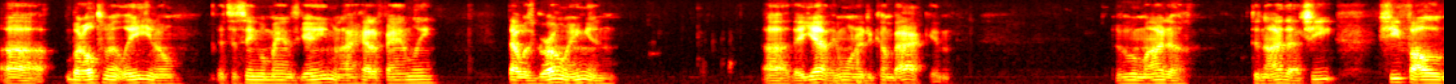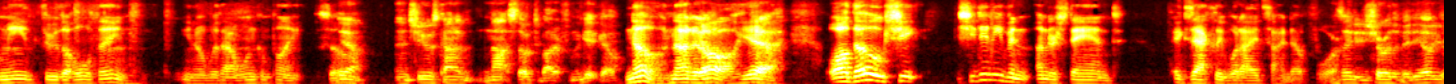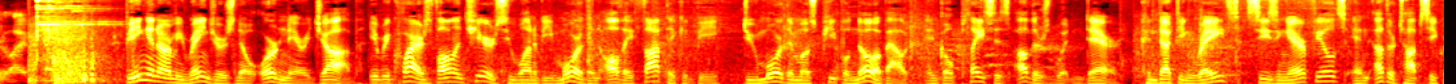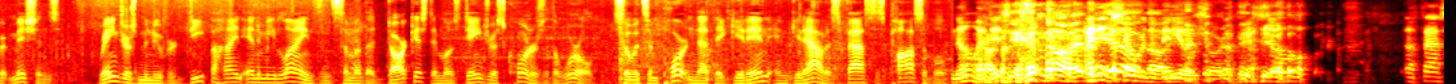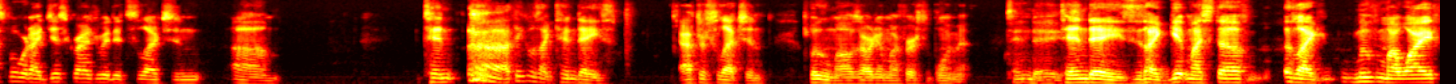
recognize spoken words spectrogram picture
Uh, but ultimately, you know, it's a single man's game, and I had a family that was growing, and uh, they yeah they wanted to come back, and who am I to deny that? She she followed me through the whole thing, you know, without one complaint. So Yeah. And she was kind of not stoked about it from the get go. no, not at Yeah, all. Yeah. yeah. Although she she didn't even understand exactly what I had signed up for. So did you show her the video? You're like, Being an Army Ranger is no ordinary job. It requires volunteers who want to be more than all they thought they could be, do more than most people know about, and go places others wouldn't dare. Conducting raids, seizing airfields, and other top secret missions, Rangers maneuver deep behind enemy lines in some of the darkest and most dangerous corners of the world. So it's important that they get in and get out as fast as possible. No, I didn't. no, I didn't show her the no, you video. didn't show her the video. So, uh, fast forward, I just graduated selection. Um, ten, I think it was like ten days after selection. Boom! I was already on my first deployment. 10 days. Ten days, like get my stuff, like moving my wife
